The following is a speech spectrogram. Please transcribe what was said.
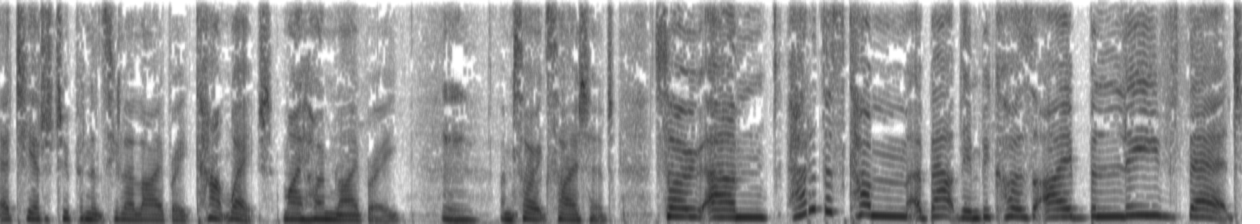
at Te Atatū Peninsula Library. Can't wait. My home library. I'm so excited. So, um, how did this come about then? Because I believe that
